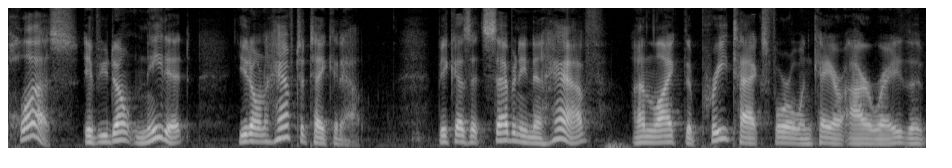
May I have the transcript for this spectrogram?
Plus, if you don't need it, you don't have to take it out. Because at 70 and a half, unlike the pre-tax 401k or IRA that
